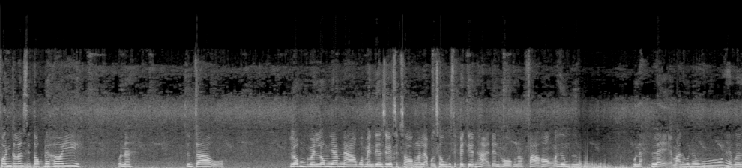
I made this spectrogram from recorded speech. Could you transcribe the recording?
ฝนกำลังสิตกเด้อเฮ้ยวันนะจุนเจ้าลมบ่แม่นลมยามหนาวบ่แม่นเดือน11 12แล้วแหละบางทรงคือสิเป็นเดือนหาเดือนหกเนาะฟ้าห้องมาฮึมฮึมคุณนะแหล่มาแล้วคุณนะโอ้โหให้เบิ่ง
